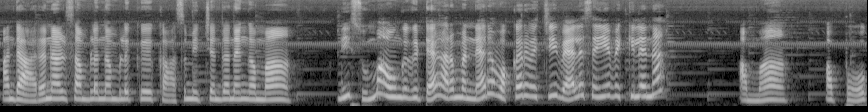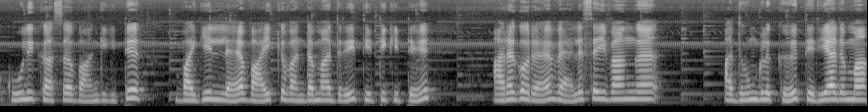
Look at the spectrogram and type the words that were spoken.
அந்த அரை நாள் சம்பளம் நம்மளுக்கு காசு மிச்சம் தானேங்கம்மா. நீ சும்மா அவங்க கிட்ட அரை மணி நேரம் உட்கார வச்சு வேலை செய்ய வைக்கலனா? அம்மா அப்போ கூலி காசை வாங்கிக்கிட்டு வயல்ல வாய்க்கு வந்த மாதிரி திட்டிக்கிட்டு அரகுறை வேலை செய்வாங்க. அது உங்களுக்கு தெரியாதுமா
